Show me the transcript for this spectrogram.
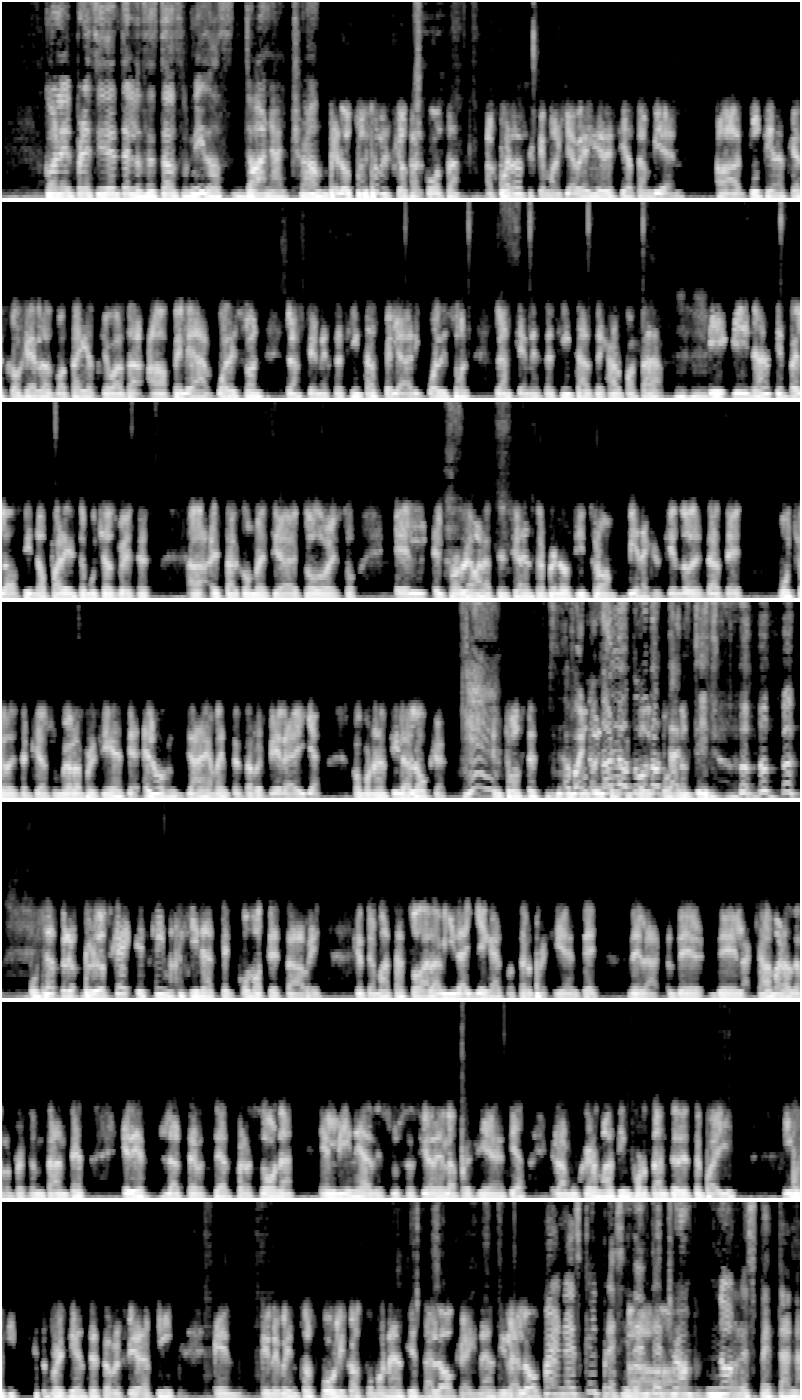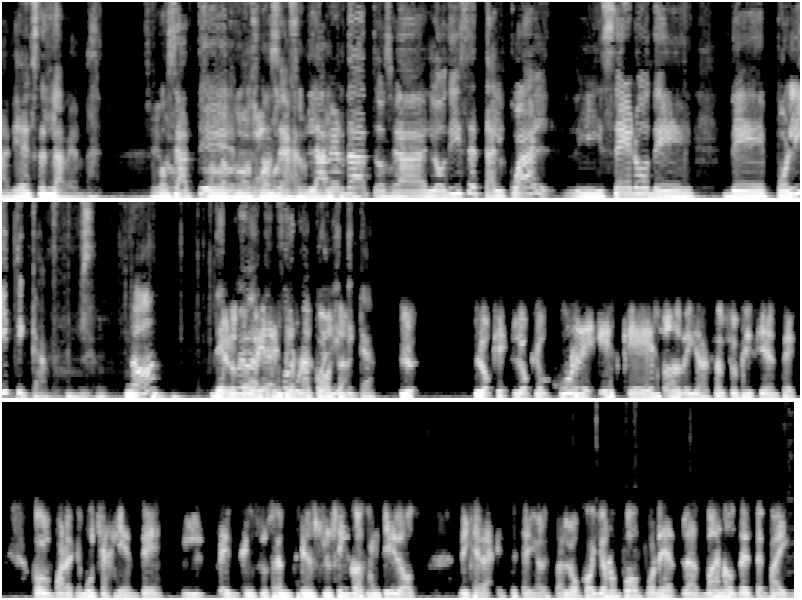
con el presidente de los Estados Unidos, Donald Trump. Pero tú sabes qué otra cosa, acuérdate que Machiavelli decía también, uh, tú tienes que escoger las batallas que vas a, pelear, cuáles son las que necesitas pelear y cuáles son las que necesitas dejar pasar. y, y, Nancy Pelosi no parece muchas veces uh, estar convencida de todo esto. El, el problema, la tensión entre Pelosi y Trump viene creciendo desde hace mucho desde que asumió la presidencia. Él ordinariamente se refiere a ella como Nancy la loca. Entonces, bueno, no lo dudo tantito. o sea, pero, pero es que es que imagínate cómo te sabe que te matas toda la vida, llegas a ser presidente de la de, de la Cámara de Representantes, eres la tercera persona en línea de sucesión en la presidencia, la mujer más importante de este país y el presidente se refiere a ti en, en eventos públicos como Nancy está loca y Nancy la loca. Bueno, es que el presidente ah. Trump no respeta a nadie, esa es la verdad. o sea, la verdad, o sea, lo dice tal cual y cero de, de política, ¿no? De, nueva, de forma política. Lo, que, lo que ocurre es que eso debería ser suficiente como para que mucha gente, en, sus, en sus cinco sentidos, dijera, este señor está loco, yo no puedo poner las manos de este país,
